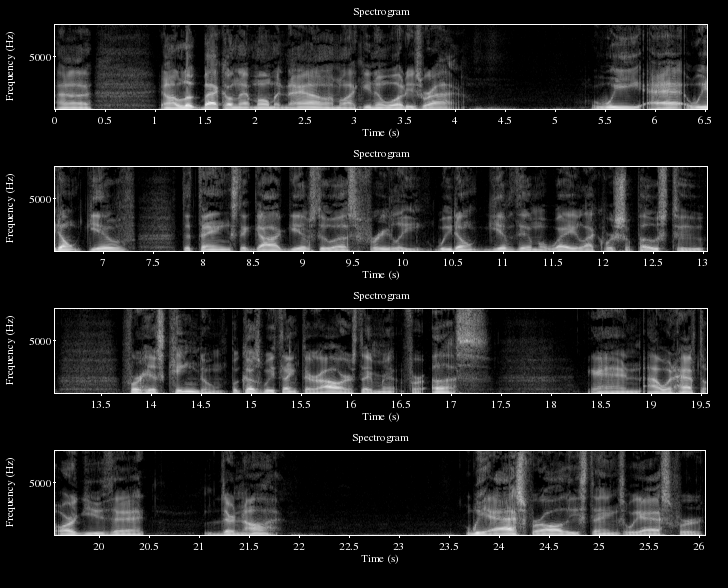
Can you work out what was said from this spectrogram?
Uh, and I look back on that moment now, I'm like, you know what? He's right. We at, we don't give the things that God gives to us freely. We don't give them away like we're supposed to for His kingdom because we think they're ours. They're meant for us, and I would have to argue that they're not. We ask for all these things. We ask for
